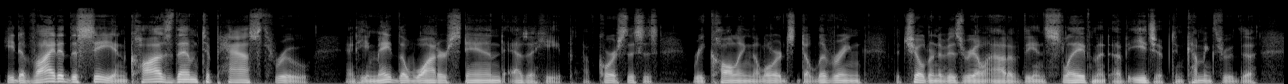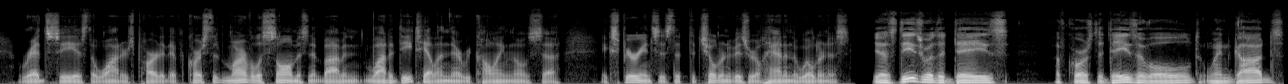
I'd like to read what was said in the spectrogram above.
He divided the sea and caused them to pass through, and he made the water stand as a heap. Of course, this is recalling the Lord's delivering the children of Israel out of the enslavement of Egypt and coming through the Red Sea as the waters parted. Of course, the marvelous psalm, isn't it, Bob? And a lot of detail in there recalling those uh, experiences that the children of Israel had in the wilderness. Yes, these were the days, of course, the days of old when God's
